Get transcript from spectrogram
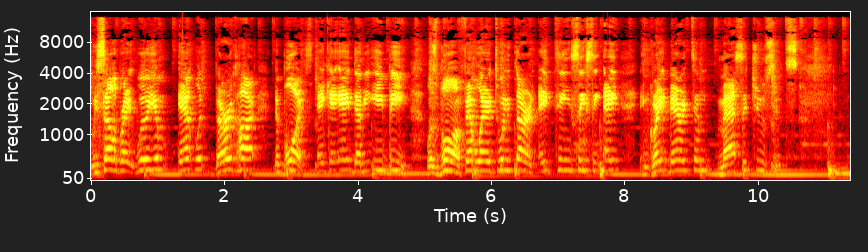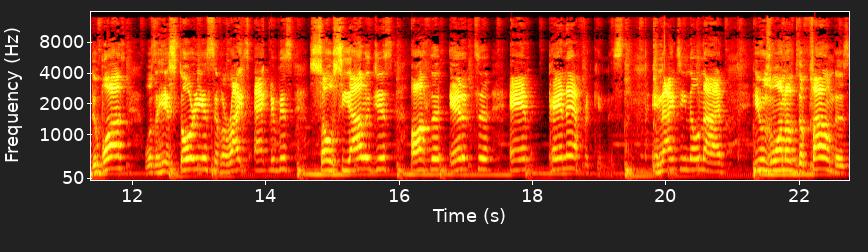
we celebrate William Edward Burghardt Du Bois, aka W.E.B., was born February 23, 1868, in Great Barrington, Massachusetts. Du Bois was a historian, civil rights activist, sociologist, author, editor, and Pan Africanist. In 1909, he was one of the founders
